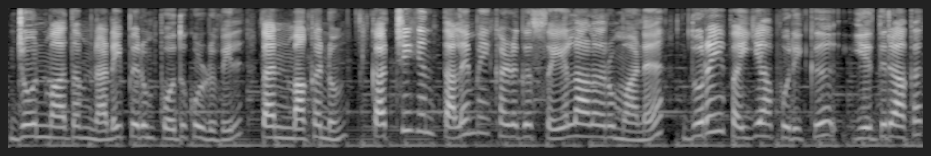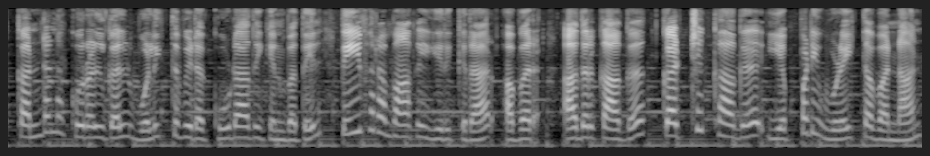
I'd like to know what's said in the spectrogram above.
ஜூன் மாதம் நடைபெறும் பொதுக்குழுவில் தன் மகனும் கட்சியின் தலைமை கழக செயலாளருமான துரை வையாபுரிக்கு எதிராக கண்டன குரல்கள் ஒலித்துவிடக் கூடாது என்பதில் தீவிரமாக இருக்கிறார் அவர். அதற்காக கட்சிக்காக எப்படி உழைத்தவன் நான்?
